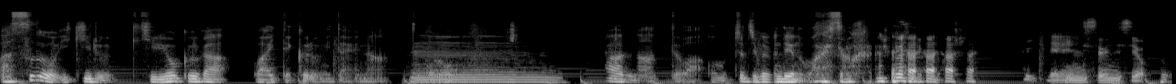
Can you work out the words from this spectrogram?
明日を生きる気力が湧いてくるみたいなところ。があるなってはちょっと自分で言うのもねすごくあれなんだけどいいでんですよ、いいんですよ。言っ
